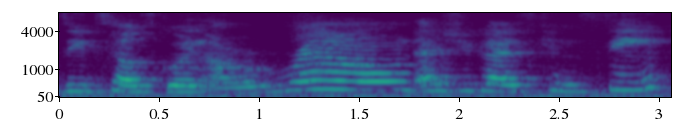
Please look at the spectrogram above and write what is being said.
details going around as you guys can see.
